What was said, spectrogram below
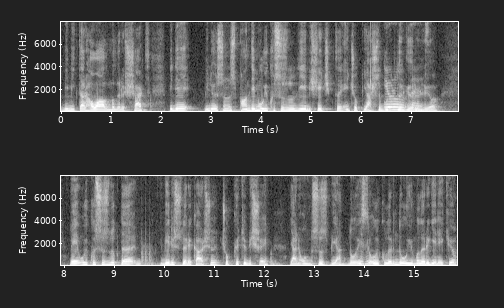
bir miktar hava almaları şart. Bir de biliyorsunuz pandemi uykusuzluğu diye bir şey çıktı. En çok yaşlı grupta Yorum, görülüyor. Evet. Ve uykusuzluk da virüslere karşı çok kötü bir şey. Yani olumsuz bir yan. Dolayısıyla hı hı. uykularında uyumaları gerekiyor.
